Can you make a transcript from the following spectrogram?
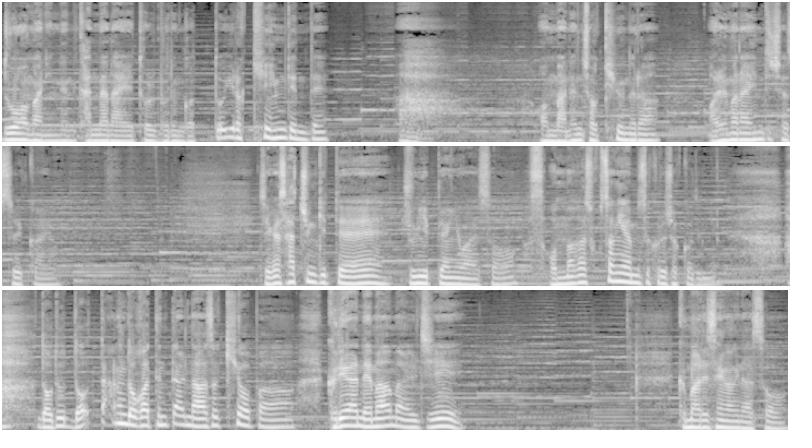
누워만 있는 갓난아이 돌보는 것도 이렇게 힘든데 아 엄마는 저 키우느라 얼마나 힘드셨을까요? 제가 사춘기 때 중2병이 와서 엄마가 속상해하면서 그러셨거든요. 아, 너도 너 딱 너 같은 딸 낳아서 키워봐. 그래야 내 마음 알지. 그 말이 생각나서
